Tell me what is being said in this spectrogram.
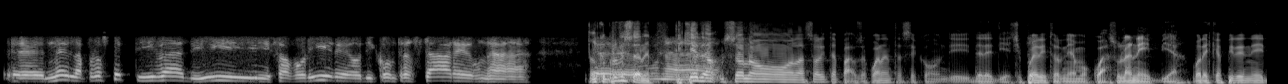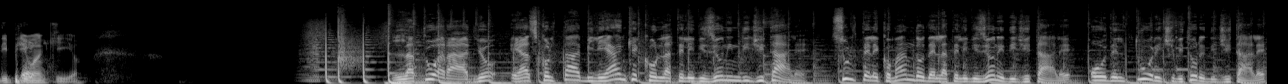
eh, nella prospettiva di favorire o di contrastare una... Ok, eh, professore, una... ti chiedo solo la solita pausa, 40 secondi delle 10, poi ritorniamo qua sulla nebbia, vorrei capirne di più sì. anch'io. La tua radio è ascoltabile anche con la televisione in digitale. Sul telecomando della televisione digitale o del tuo ricevitore digitale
